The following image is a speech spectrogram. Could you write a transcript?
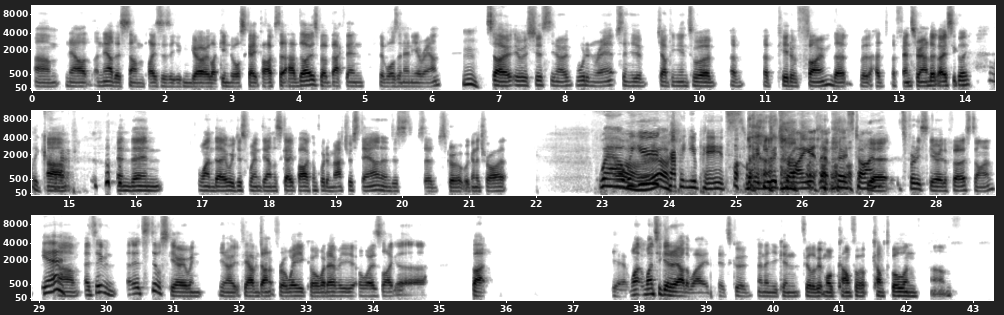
Um, now, now there's some places that you can go, like indoor skate parks that have those, but back then there wasn't any around. Mm. So it was just you know wooden ramps, and you're jumping into a a, a pit of foam that had a fence around it, basically. Holy Um, crap! and then one day we just went down the skate park and put a mattress down and just said, "Screw it, we're going to try it." Wow, Far were you out. crapping your pants when you were trying it that first time? Yeah, it's pretty scary the first time. Yeah. um, it's even it's still scary when you know if you haven't done it for a week or whatever you're always like uh, but yeah on- once you get it out of the way it's good and then you can feel a bit more comfort comfortable and um,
